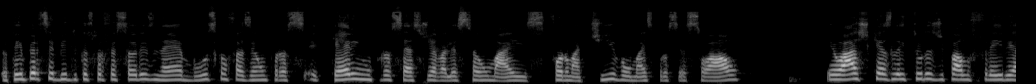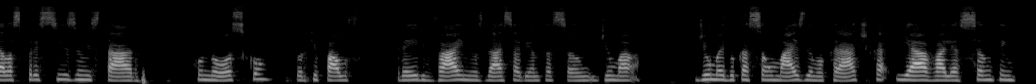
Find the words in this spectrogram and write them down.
eu tenho percebido que os professores, né, buscam fazer um querem um processo de avaliação mais formativo ou mais processual. Eu acho que as leituras de Paulo Freire elas precisam estar conosco, porque Paulo Freire vai nos dar essa orientação de uma de uma educação mais democrática e a avaliação tem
